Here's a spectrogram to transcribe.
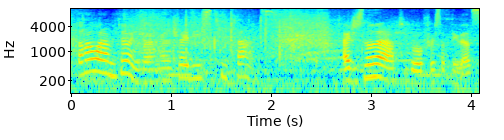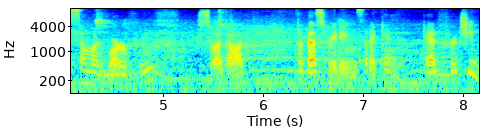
I Don't know what I'm doing, but I'm gonna try these two pants. I just know that I have to go for something that's somewhat waterproof, so I got the best ratings that I can get for cheap.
